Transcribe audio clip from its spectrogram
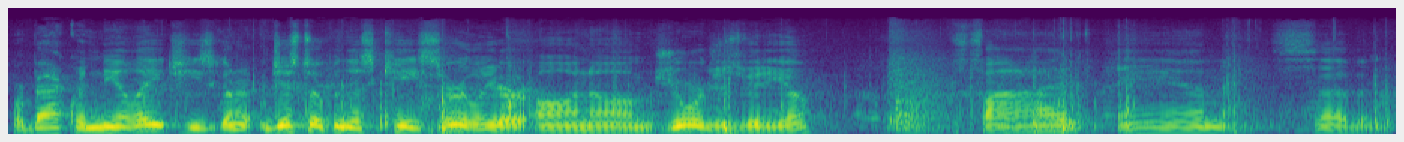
We're back with Neil H. He's gonna just open this case earlier on um, George's video. Five and seven.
